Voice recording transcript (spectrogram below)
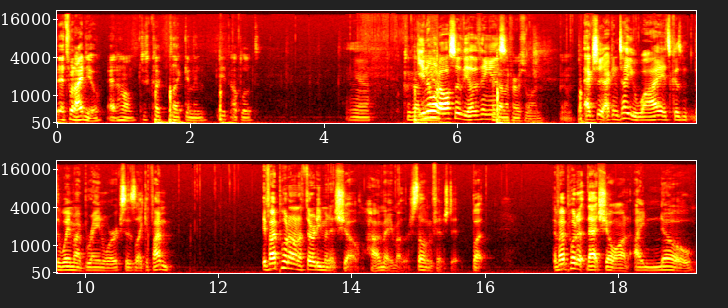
That's what I do at home. Just click, click, and then it uploads. Yeah. Click on You the know what? Also, the other thing Click on is, the first one. Boom. actually, I can tell you why. It's because the way my brain works is like if I'm, if I put on a thirty minute show, How I Met Your Mother, still haven't finished it, but if I put that show on, I know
